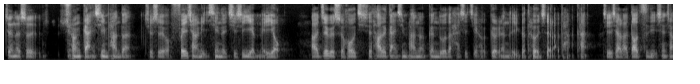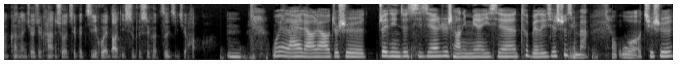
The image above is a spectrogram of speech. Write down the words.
真的是纯感性判断，就是非常理性的，其实也没有。而这个时候，其实他的感性判断更多的还是结合个人的一个特质来判看。接下来到自己身上，可能就去看说这个机会到底适不适合自己就好。嗯，我也来聊聊，就是最近这期间日常里面一些特别的一些事情吧。我其实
